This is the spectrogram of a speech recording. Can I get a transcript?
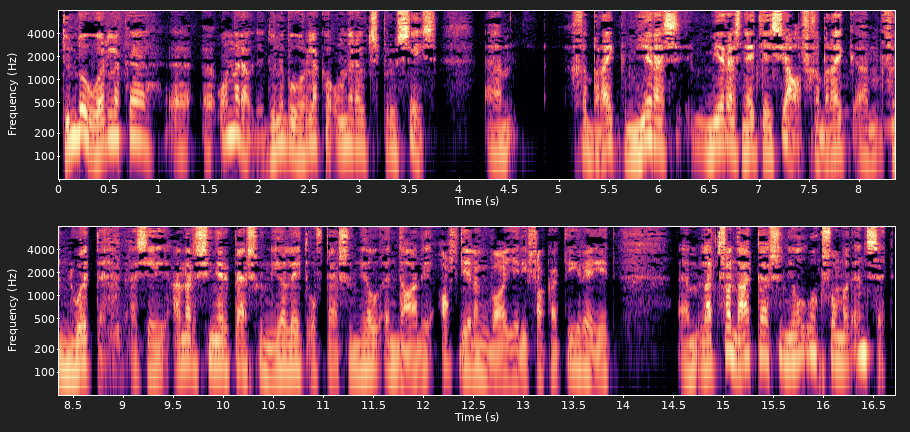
Doen behoorlike uh, uh, onderhoude, doen 'n behoorlike onderhoudsproses. Ehm um, gebruik meer as meer as net jouself, gebruik ehm um, vennote. As jy ander senior personeel het of personeel in daardie afdeling waar jy die vakature het, ehm um, laat van daai personeel ook sommer insit.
